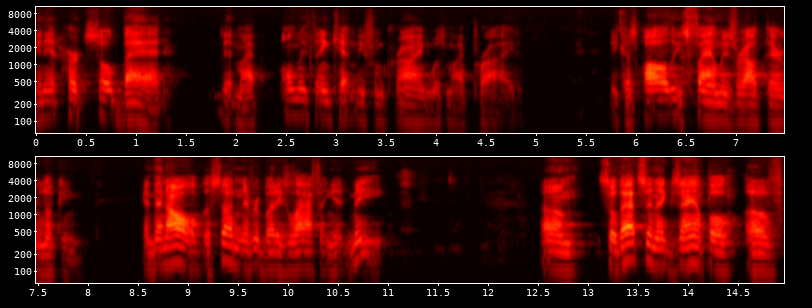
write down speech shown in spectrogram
And it hurt so bad that my only thing kept me from crying was my pride because all these families were out there looking. And then all of a sudden, everybody's laughing at me. Um, so that's an example of,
